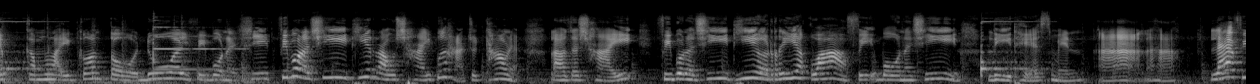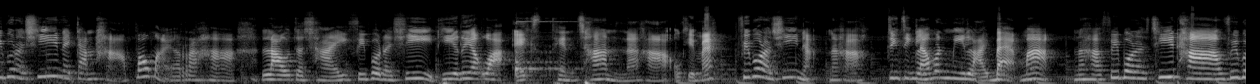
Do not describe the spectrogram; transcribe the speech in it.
เก็บกำไรก้อนโตด้วยฟิโบนัชชีฟิโบนัชชีที่เราใช้เพื่อหาจุดเข้าเนี่ย เราจะใช้ฟิโบนัชชีที่เรียกว่าฟิโบนัชชีรีเทสเมนต์อ่านะคะและฟิโบนัชชีในการหาเป้าหมายราคา เราจะใช้ฟิโบนัชชีที่เรียกว่า extension นะคะ โอเคไหมฟิโบนัชชีเนี่ยนะคะ จริงๆแล้วมันมีหลายแบบมาก นะคะฟิโบนัชชีไทม์ฟิโบ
